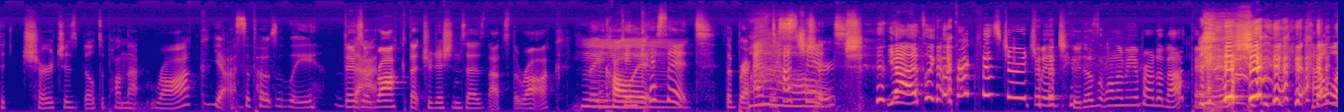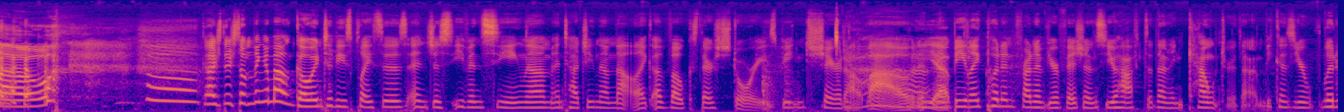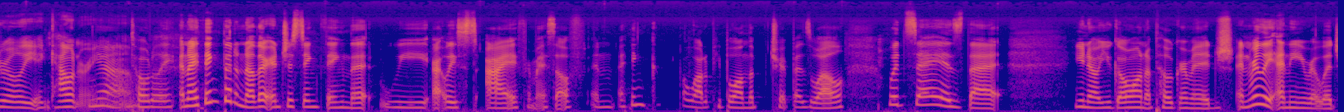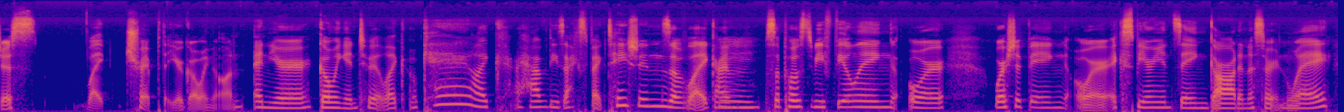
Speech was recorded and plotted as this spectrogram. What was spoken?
the church is built upon that rock. Yeah, supposedly There's a rock that tradition says that's the rock. Hmm. They call it- kiss it. the breakfast touch it. church. yeah, it's like the breakfast church, which who doesn't want to be a part of that parish? Hello. Gosh, there's something about going to these places and just even seeing them and touching them that like evokes their stories being shared out loud Yeah. and Yep. like put in front of your vision. So you have to then encounter them because you're literally encountering Yeah. them. Totally. And I think that another interesting thing that we, at least I for myself, and I think a lot of people on the trip as well, would say is that, you know, you go on a pilgrimage and really any religious like trip that you're going on and you're going into it like okay like i have these expectations of like i'm supposed to be feeling or worshiping or experiencing god in a certain way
